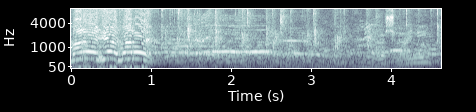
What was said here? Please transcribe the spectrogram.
Manuel, hier, Manuel! Herr Schweini.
